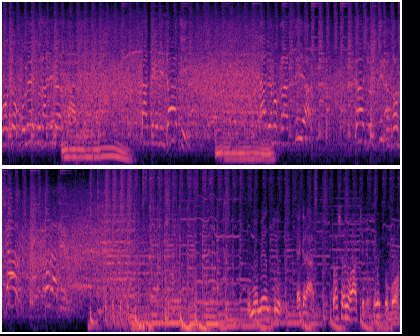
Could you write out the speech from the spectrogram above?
o documento da liberdade, justiça social do Brasil. O momento é grave. Estou achando ótimo, muito bom.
